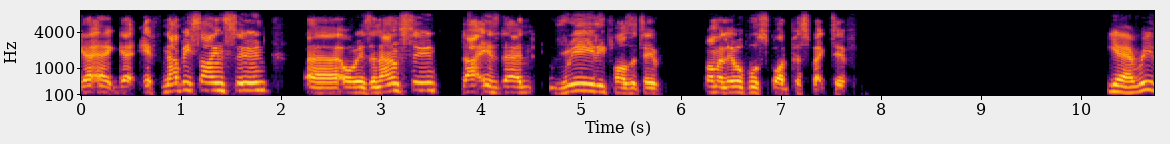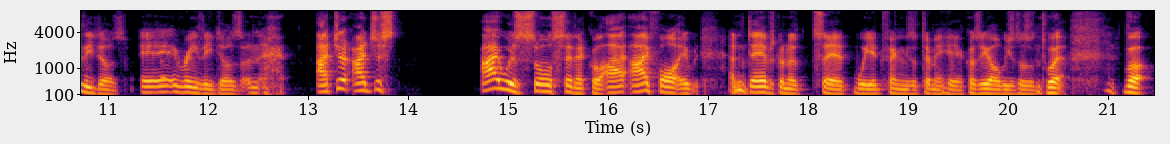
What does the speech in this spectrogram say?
Get uh, get if Naby signs soon uh, or is announced soon, that is then really positive from a Liverpool squad perspective. Yeah, it really does. It, it really does. And I just, I just, I was so cynical. I, I thought it, and Dave's going to say weird things to me here because he always does on Twitter. But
